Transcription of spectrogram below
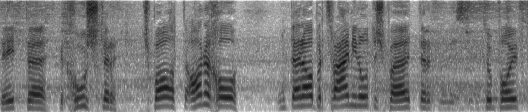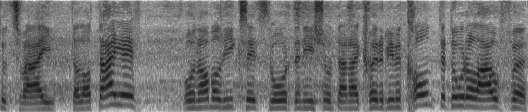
Dort äh, der Kuster spät angekommen. Und dann aber zwei Minuten später zum 5 zu 2 der Latayev der nochmal eingesetzt worden ist und dann können bei einem Konter durchlaufen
